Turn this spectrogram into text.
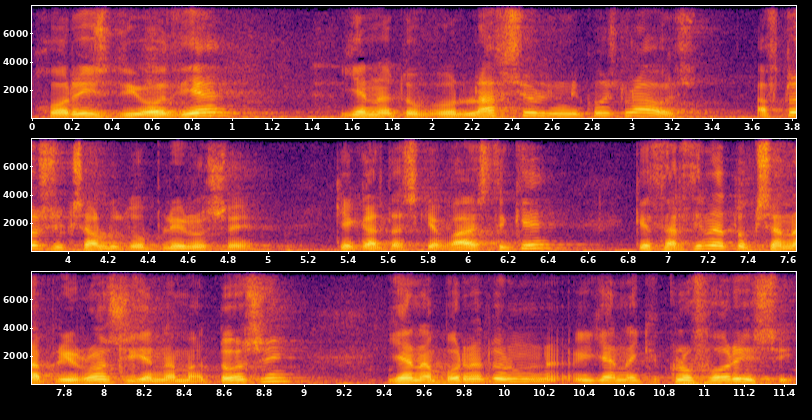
χωρίς διόδια για να το απολαύσει ο ελληνικός λαός. Αυτός εξάλλου το πλήρωσε και κατασκευάστηκε και θα έρθει να το ξαναπληρώσει για να ματώσει για να μπορεί να, τον, για να κυκλοφορήσει.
